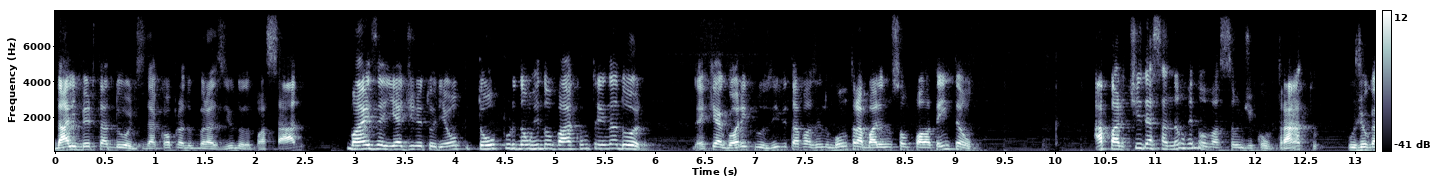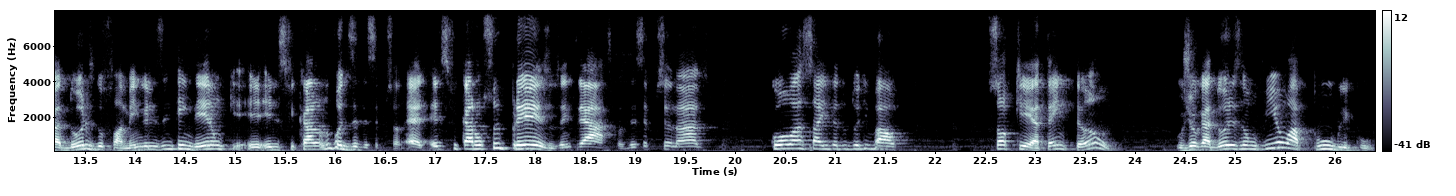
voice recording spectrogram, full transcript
da Libertadores, da Copa do Brasil do ano passado, mas aí a diretoria optou por não renovar com o treinador, né, que agora inclusive está fazendo um bom trabalho no São Paulo até então. A partir dessa não renovação de contrato, os jogadores do Flamengo eles entenderam que eles ficaram, não vou dizer decepcionados, é, eles ficaram surpresos, entre aspas, decepcionados com a saída do Dorival. Só que até então, os jogadores não vinham a público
